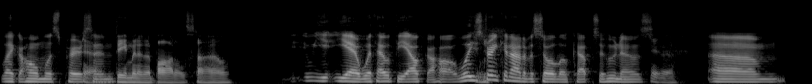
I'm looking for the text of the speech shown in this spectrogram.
like a homeless yeah. person. Demon in a bottle style. Y- yeah, without the alcohol. Well, he's drinking out of a solo cup, so who knows? Yeah. Um,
